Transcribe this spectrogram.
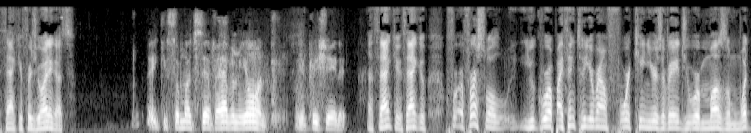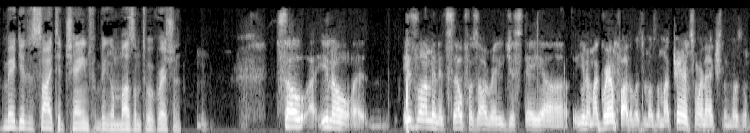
thank you for joining us. Thank you so much, Zev, for having me on. We appreciate it. Uh, thank you, thank you. For, first of all, you grew up, I think, till you're around 14 years of age. You were Muslim. What made you decide to change from being a Muslim to a Christian? So, uh, you know, uh, Islam in itself was already just a, uh, you know, my grandfather was Muslim. My parents weren't actually Muslim.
